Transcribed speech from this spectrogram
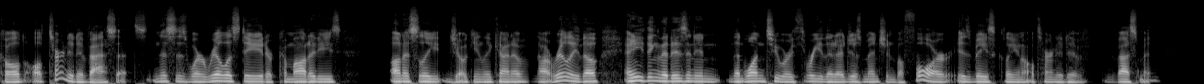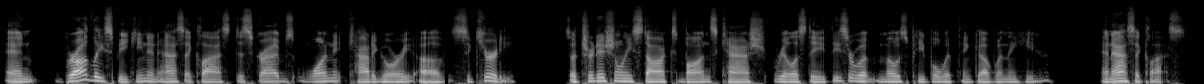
called alternative assets. And this is where real estate or commodities, honestly, jokingly, kind of, not really though, anything that isn't in the one, two, or three that I just mentioned before is basically an alternative investment. And broadly speaking, an asset class describes one category of security. So traditionally, stocks, bonds, cash, real estate, these are what most people would think of when they hear an asset class.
